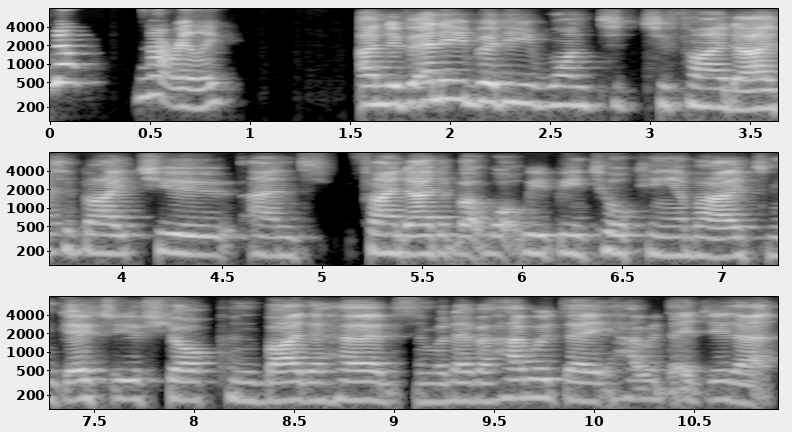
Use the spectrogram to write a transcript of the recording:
No, not really. And if anybody wanted to find out about you and find out about what we've been talking about and go to your shop and buy the herbs and whatever, how would they how would they do that?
